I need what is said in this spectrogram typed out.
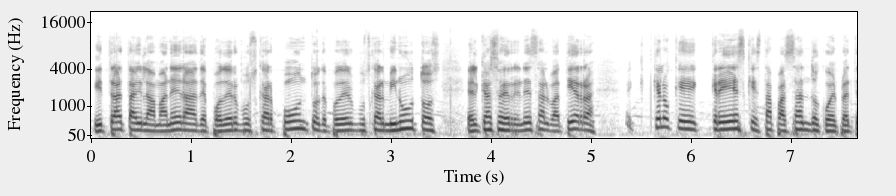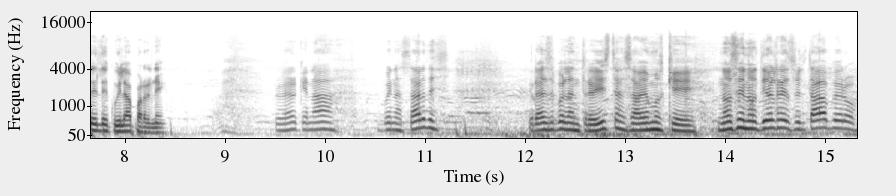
y tratan la manera de poder buscar puntos, de poder buscar minutos. El caso de René Salvatierra, ¿qué es lo que crees que está pasando con el plantel de Cuilapa, René? Primero que nada, buenas tardes. Gracias por la entrevista. Sabemos que no se nos dio el resultado, pero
